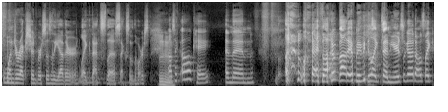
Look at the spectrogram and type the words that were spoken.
one direction versus the other like that's the sex of the horse. Mhm. i was like oh okay. And then i thought about it maybe like 10 years ago and i was like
